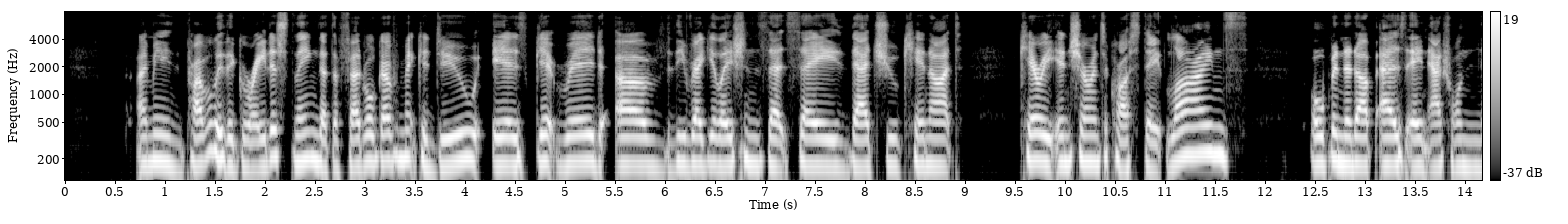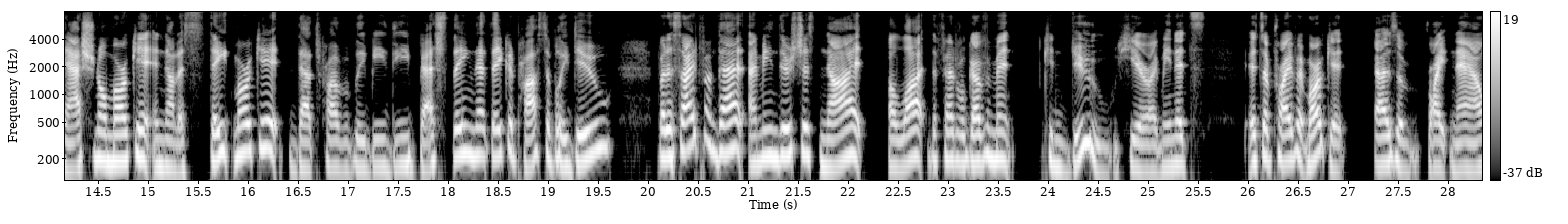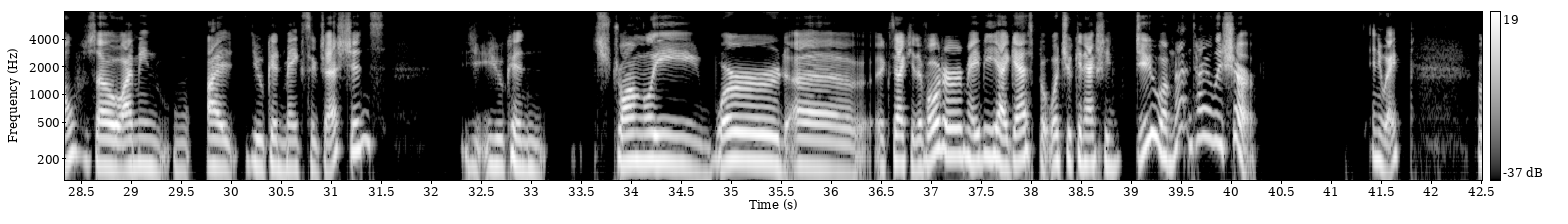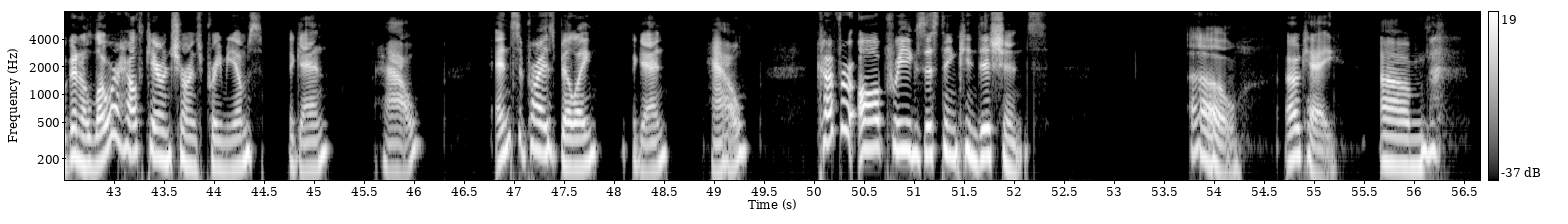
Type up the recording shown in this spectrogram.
I mean, probably the greatest thing that the federal government could do is get rid of the regulations that say that you cannot carry insurance across state lines open it up as an actual national market and not a state market, that's probably be the best thing that they could possibly do. But aside from that, I mean, there's just not a lot the federal government can do here. I mean, it's it's a private market as of right now. So, I mean, I you can make suggestions. You, can strongly word uh executive order maybe i guess but what you can actually do i'm not entirely sure anyway we're going to lower healthcare insurance premiums. Again, how? End surprise billing. Again, how? Cover all pre existing conditions. Oh, okay. Um,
